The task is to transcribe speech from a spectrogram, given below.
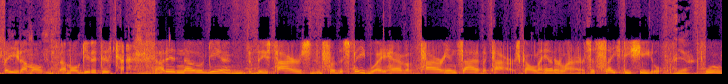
speed. I'm gonna I'm gonna get it this time. I didn't know again these tires for the speedway have a tire inside of the tire. It's called an interliner. It's a safety shield. Yeah. Well,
